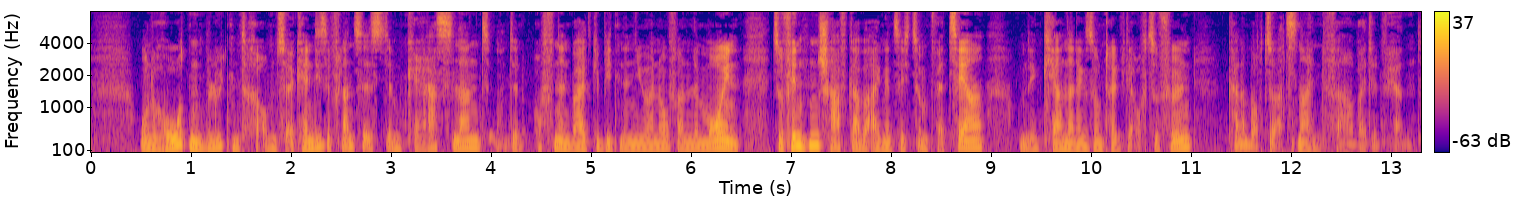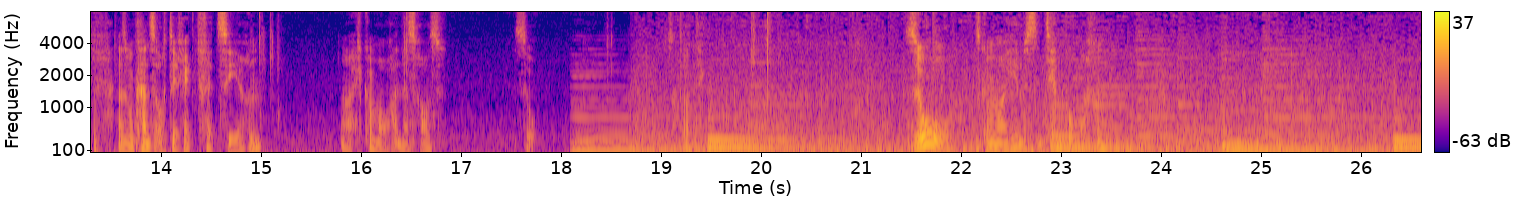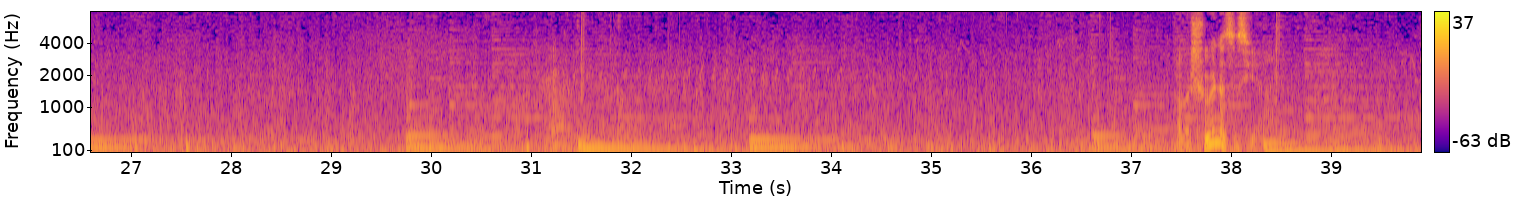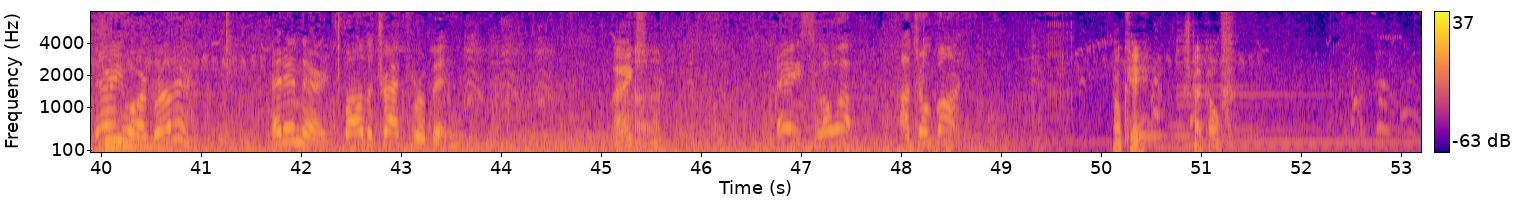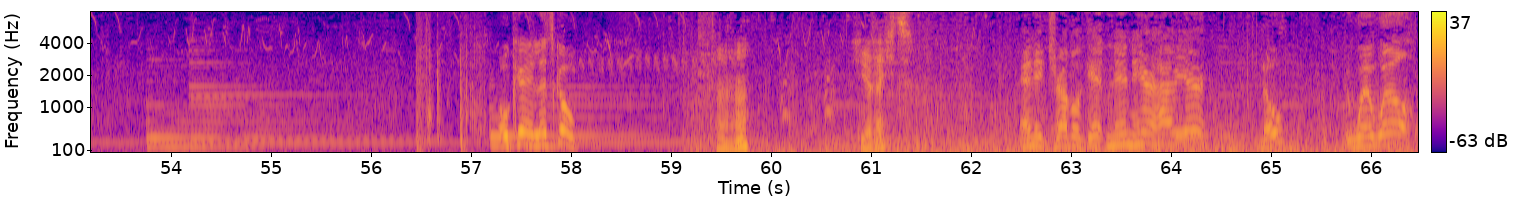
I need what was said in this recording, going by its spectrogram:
und roten Blütentrauben zu erkennen. Diese Pflanze ist im Grasland und in offenen Waldgebieten in New Hannover und Lemoyne zu finden. Schafgabe eignet sich zum Verzehr, um den Kern deiner Gesundheit wieder aufzufüllen. kann aber auch zu Arzneien verarbeitet werden. Also man kann es auch direkt verzehren. Ah, ich komme auch anders raus. So. So, jetzt können wir mal hier ein bisschen Tempo machen. Schön ist es hier. There you are, brother. Head in there. Follow the track for a bit. Thanks. Hey, slow up. I'll jump on. Okay, steig auf. Okay, let's go. Aha. Hier rechts. Any trouble getting in here, Javier? Nope. It went well.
